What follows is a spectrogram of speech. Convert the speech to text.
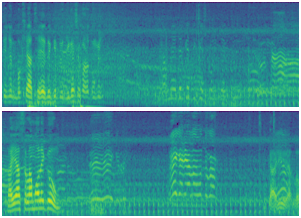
তিনজন বসে আছে এদেরকে একটু জিজ্ঞাসা করো তুমি আসসালামু আলাইকুম গাড়ি- আলো বন্ধ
